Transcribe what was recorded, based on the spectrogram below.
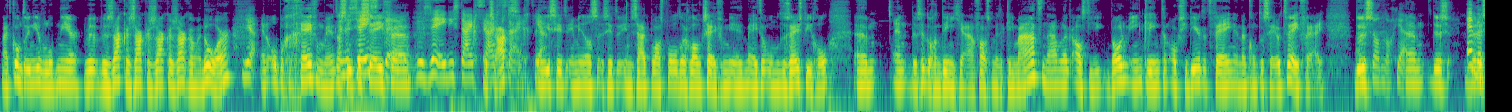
Maar het komt er in ieder geval op neer. We, we zakken, zakken, zakken, zakken maar door. ja. En op een gegeven moment, dan en zit je zeven... de zee die stijgt, stijgt, Exact. stijgt. En Ja. je zit inmiddels zit in de Zuidplaspolder, geloof ik, 7 me- meter onder de zeespiegel. Ehm, en er zit nog een dingetje aan vast met het klimaat. Namelijk, als die bodem inklinkt, dan oxideert het veen en dan komt er CO2 vrij. Dus, Ook dan nog, ja. ehm, dus en we is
